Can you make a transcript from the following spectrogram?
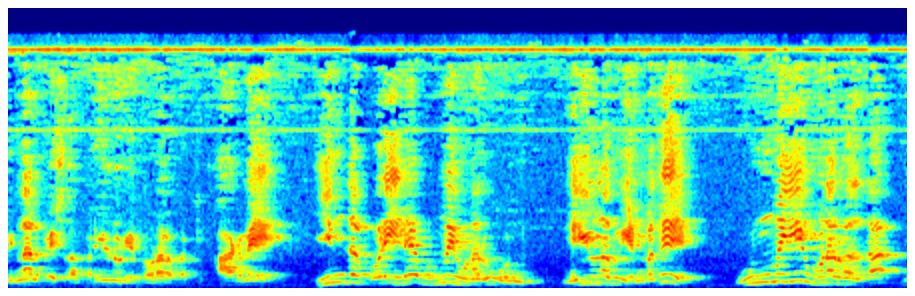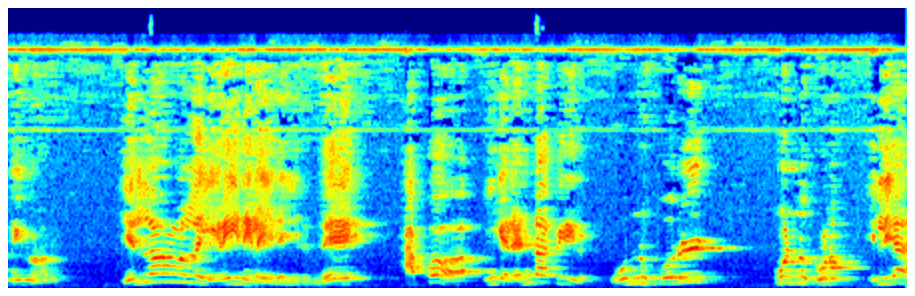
பின்னால பேசலாம். பிறவியினுடைய தொடரை பற்றி. ஆகவே இந்த முறையில உண்மை உணர்வு ஒண்ணு. மெய்யுணர்வு என்பது உண்மையை உணர்வதுதான் மெய்யுணர்வு. எல்லாம் வல்ல இறைநிலையில இருந்து அப்போ இங்க ரெண்டா பிரிவு ஒன்னு பொருள் ஒன்னு குணம் இல்லையா?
